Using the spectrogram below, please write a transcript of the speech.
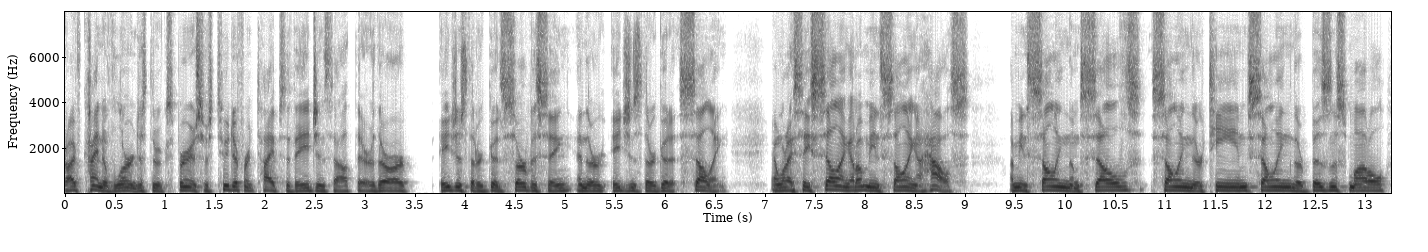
I've kind of learned just through experience, there's two different types of agents out there. There are agents that are good servicing and there are agents that are good at selling. And when I say selling, I don't mean selling a house. I mean selling themselves, selling their team, selling their business model.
